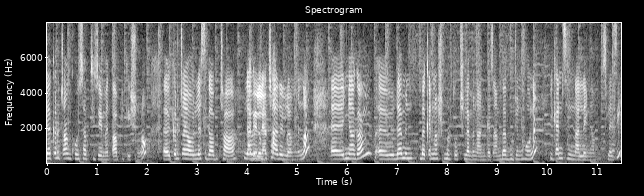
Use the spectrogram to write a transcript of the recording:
የቅርጫን concept ይዞ የመጣ application ነው። ቅርጫ ያው ለስጋ ብቻ ለምግብ ብቻ አይደለም እና እኛ ጋም ለምን በቅናሽ ምርቶች ለምን አንገዛም? በቡድን ሆነ ይቀንስልናል ለኛም። ስለዚህ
